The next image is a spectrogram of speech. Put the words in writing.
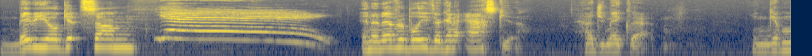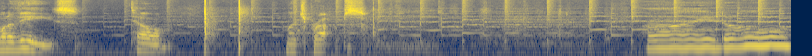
Maybe you'll get some... Yay! And inevitably they're going to ask you, how'd you make that? You can give them one of these. Tell them. Much props. I don't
